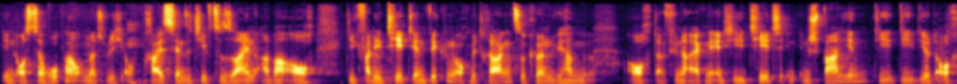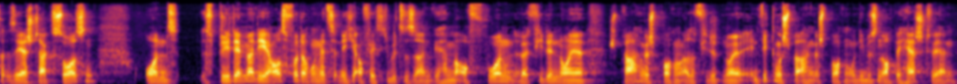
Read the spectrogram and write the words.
in Osteuropa, um natürlich auch preissensitiv zu sein, aber auch die Qualität der Entwicklung auch mittragen zu können. Wir haben auch dafür eine eigene Entität in, in Spanien, die, die, die dort auch sehr stark sourcen. Und es besteht ja immer die Herausforderung, letztendlich auch flexibel zu sein. Wir haben ja auch vorhin über viele neue Sprachen gesprochen, also viele neue Entwicklungssprachen gesprochen und die müssen auch beherrscht werden.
